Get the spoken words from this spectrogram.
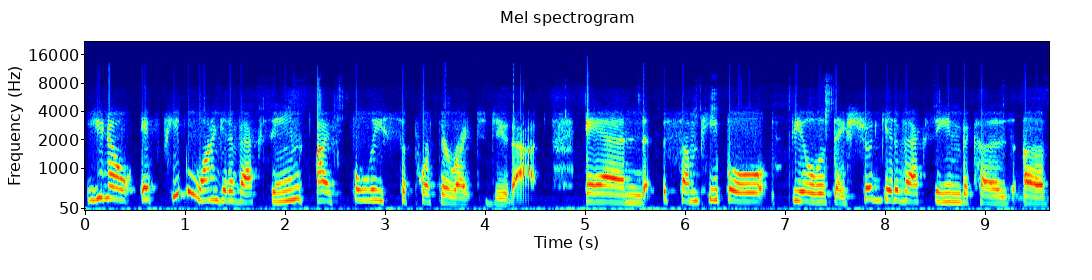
you know, if people want to get a vaccine, I fully support their right to do that. And some people feel that they should get a vaccine because of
